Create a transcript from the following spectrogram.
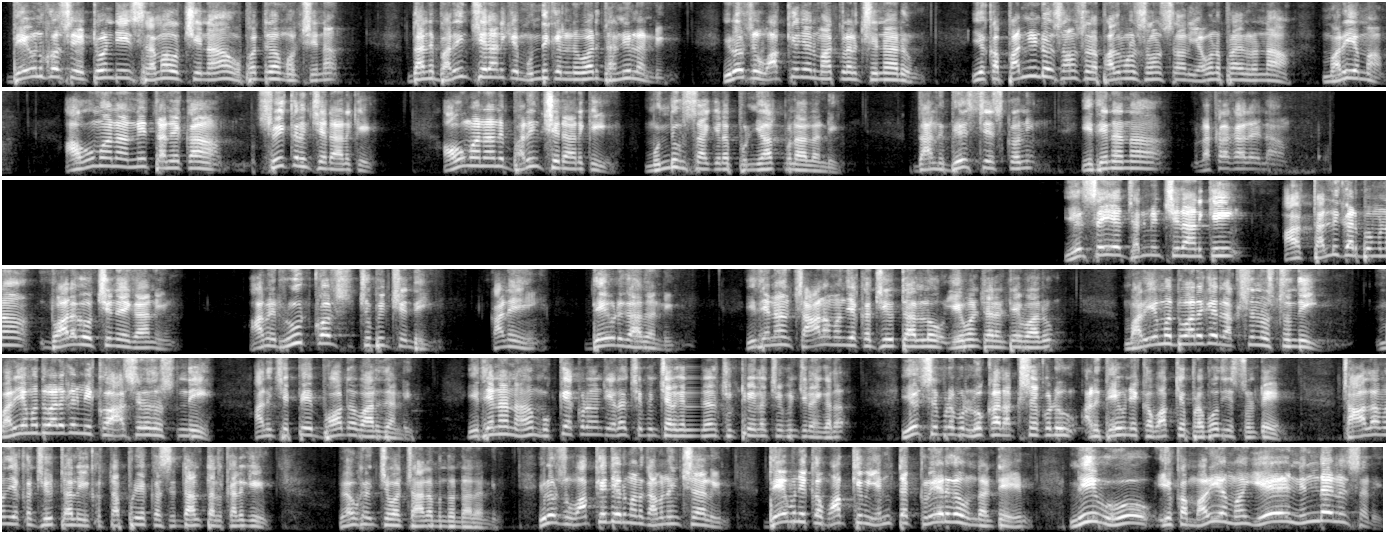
దేవుని కోసం ఎటువంటి శ్రమ వచ్చినా ఉపద్రవం వచ్చినా దాన్ని భరించడానికి ముందుకెళ్ళిన వాడు ధన్యులండి. ఈరోజు వాక్యం నేను మాట్లాడుచున్నాడు. ఈ యొక్క పన్నెండు సంవత్సరాలు పదమూడు సంవత్సరాలు యవన ప్రాయంలో ఉన్న మరియమ్మ అవమానాన్ని తన యొక్క స్వీకరించడానికి అవమానాన్ని భరించడానికి ముందుకు సాగిన పుణ్యాత్మనాలండి దాన్ని బేస్ చేసుకొని ఇదేనన్నా రకరకాలైన ఏసయ్య జన్మించడానికి ఆ తల్లి గర్భమున ద్వారగా వచ్చిందే కానీ ఆమె రూట్ కోర్స్ చూపించింది. కానీ దేవుడు కాదండి. ఇదేనా చాలామంది యొక్క జీవితాల్లో ఏమంటారంటే వారు మరియమ్మ ద్వారాగే రక్షణ వస్తుంది. మరియమ్మ ద్వారాగే మీకు ఆశీర్వాదం వస్తుంది. అని చెప్పే బోధ వారిదండి. ఇదేనా ముక్కు ఎక్కడ ఉంటే ఎలా చూపించారు కానీ ఇలా చుట్టూ ఎలా చూపించలేం కదా. యేసు ప్రభు లోక రక్షకుడు అని దేవుని యొక్క వాక్యం ప్రబోధిస్తుంటే చాలామంది యొక్క జీవితాలు యొక్క తప్పుడు యొక్క సిద్ధాంతాలు కలిగి వ్యవహరించే వారు చాలామంది ఉన్నారండి. ఈరోజు వాక్య దేవుడు మనం గమనించాలి. దేవుని యొక్క వాక్యం ఎంత క్లియర్గా ఉందంటే నీవు ఈ యొక్క మరియమ్మ ఏ నిందైనా సరే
